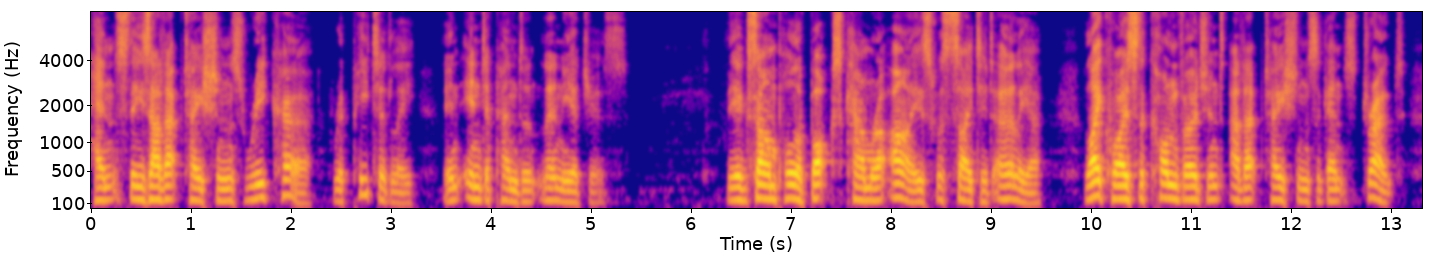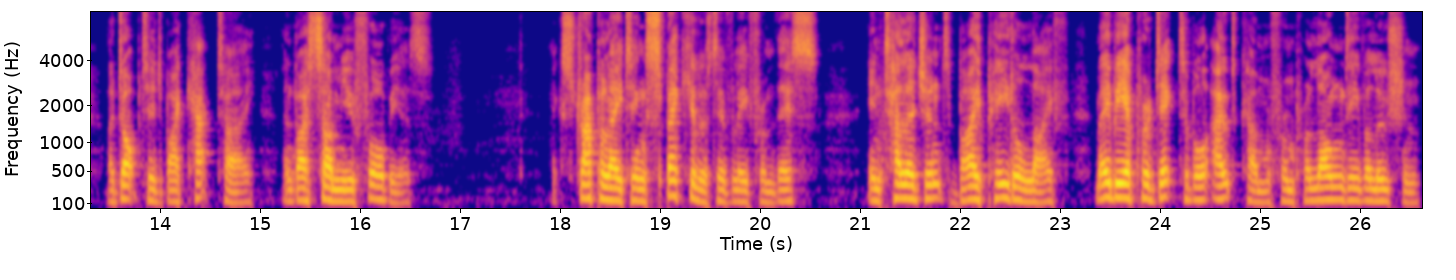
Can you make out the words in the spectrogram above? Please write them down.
Hence, these adaptations recur repeatedly in independent lineages. The example of box camera eyes was cited earlier. Likewise, the convergent adaptations against drought adopted by cacti and by some euphorbias. Extrapolating speculatively from this, intelligent bipedal life may be a predictable outcome from prolonged evolution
